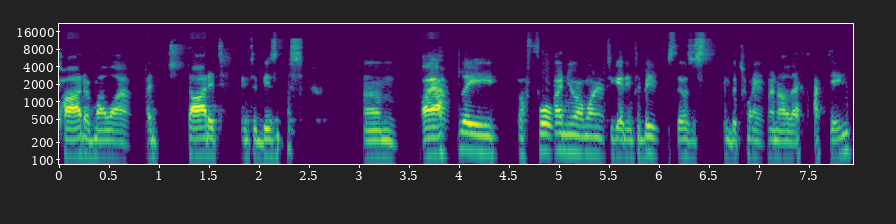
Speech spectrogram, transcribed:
part of my life I started into business. Um, I actually, before I knew I wanted to get into business, there was a in between when I left acting.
